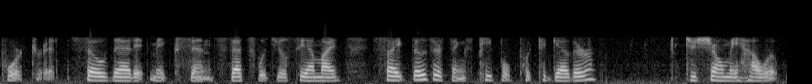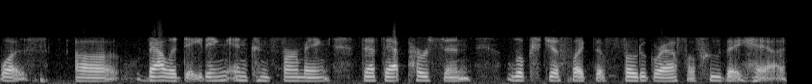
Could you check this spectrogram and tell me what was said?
portrait so that it makes sense. That's what you'll see on my site. Those are things people put together to show me how it was uh, validating and confirming that that person looks just like the photograph of who they had.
